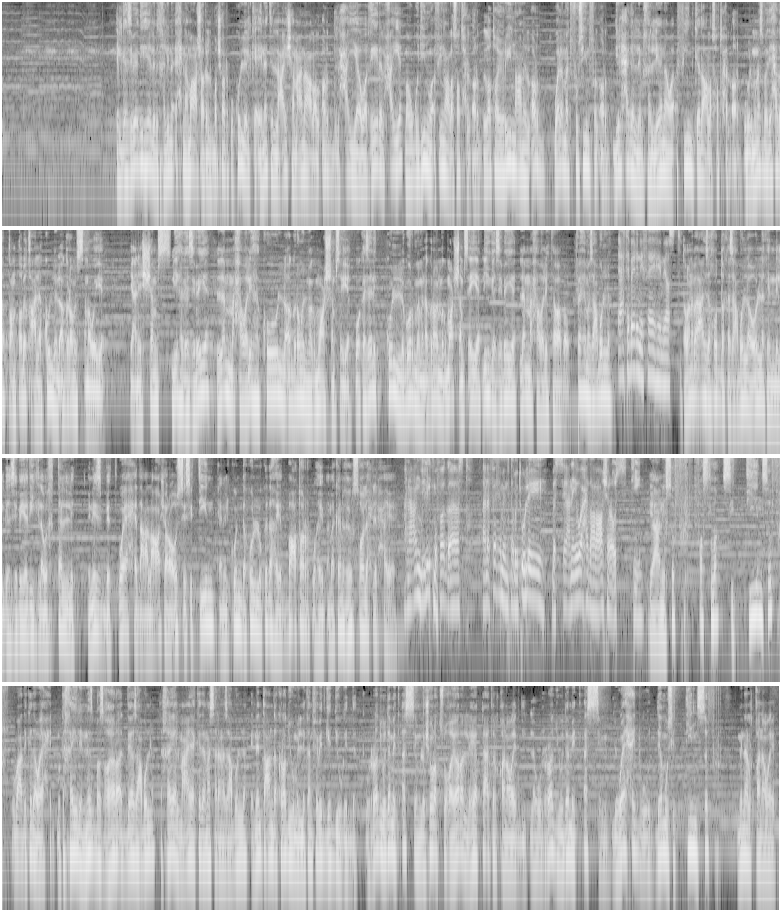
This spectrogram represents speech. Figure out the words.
الجاذبية دي هي اللي بتخلينا إحنا معشر البشر وكل الكائنات اللي عايشة معانا على الأرض الحية وغير الحية موجودين واقفين على سطح الأرض. لا طايرين عن الأرض ولا مدفوسين في الأرض. دي الحاجة اللي مخليانا واقفين كده على سطح الأرض. وبالمناسبة دي حاجة بتنطبق على كل الأجرام السماوية. يعني الشمس ليها جاذبية لما حواليها كل أجرام المجموعة الشمسية وكذلك كل جرم من أجرام المجموعة الشمسية ليه جاذبية لما حواليه توابعه. فاهم يا زعبلة؟ اعتبرني فاهم يا اسطى. طب أنا بقى عايز أخدك يا زعبلة وأقول لك إن الجاذبية دي لو اختلت بنسبة واحد على عشرة أس ستين كان الكون ده كله كده هيتبعتر وهيبقى مكان غير صالح للحياة. أنا عندي ليك مفاجأة يا اسطى. أنا فاهم أنت بتقول إيه؟ بس يعني إيه واحد على عشرة اس ستين؟ يعني صفر فاصلة ستين صفر وبعد كده واحد. متخيل النسبة صغيرة قد إيه يا زعبلة؟ تخيل معايا كده مثلا يا زعبلة إن أنت عندك راديو من اللي كان في بيت جدي وجدك والراديو ده متقسم لشرط صغيرة اللي هي بتاعة القنوات دي. لو الراديو ده متقسم لواحد وقدامه ستين صفر من القنوات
